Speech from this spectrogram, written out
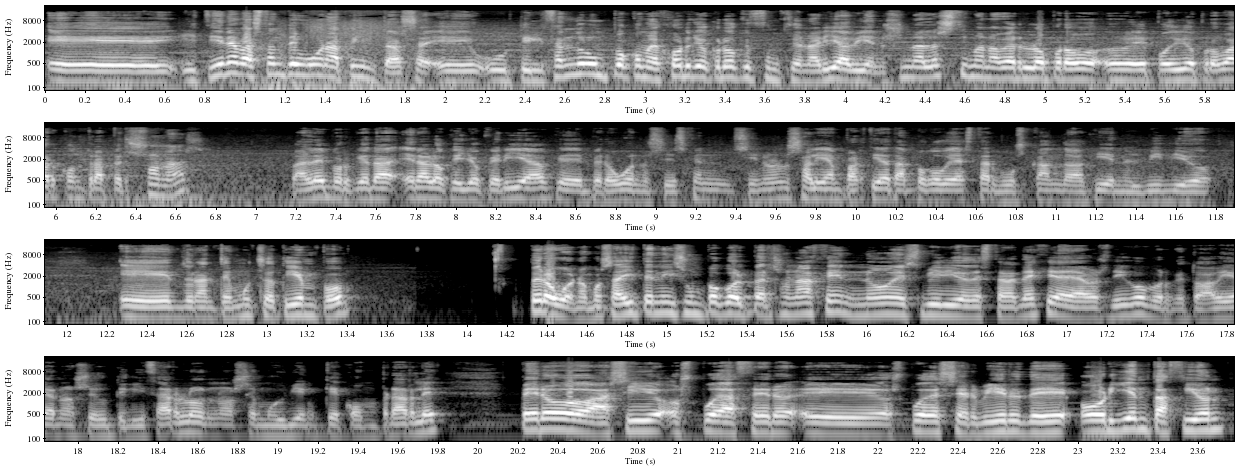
Eh, y tiene bastante buena pinta, eh, utilizándolo un poco mejor yo creo que funcionaría bien. Es una lástima no haberlo podido probar contra personas, ¿vale? Porque era, era, lo que yo quería, que, pero bueno, si es que si no nos salía en partida tampoco voy a estar buscando aquí en el vídeo durante mucho tiempo. Pero bueno, pues ahí tenéis un poco el personaje, no es vídeo de estrategia, ya os digo, porque todavía no sé utilizarlo, no sé muy bien qué comprarle, pero así os puede hacer, eh, os puede servir de orientación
